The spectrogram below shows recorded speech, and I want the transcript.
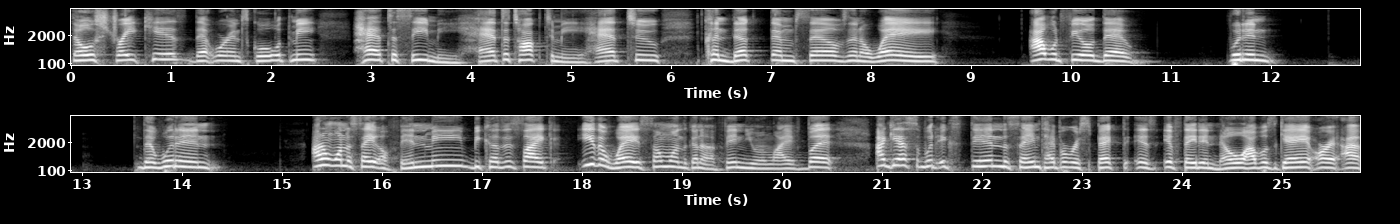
those straight kids that were in school with me had to see me, had to talk to me, had to conduct themselves in a way I would feel that wouldn't that wouldn't I don't want to say offend me because it's like either way someone's going to offend you in life, but I guess would extend the same type of respect as if they didn't know I was gay or I,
